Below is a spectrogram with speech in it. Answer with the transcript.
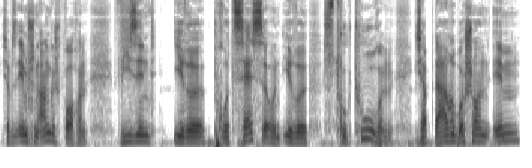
ich habe es eben schon angesprochen, wie sind Ihre Prozesse und Ihre Strukturen? Ich habe darüber schon im,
